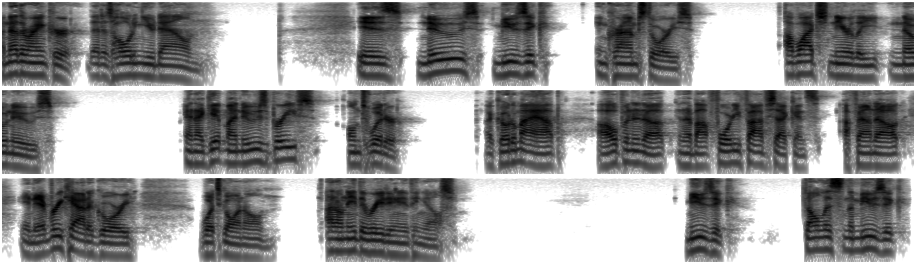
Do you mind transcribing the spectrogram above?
Another anchor that is holding you down is news, music, and crime stories. I watch nearly no news. And I get my news briefs on Twitter. I go to my app, I open it up, and in about 45 seconds, I found out in every category what's going on. I don't need to read anything else. Music. Don't listen to music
